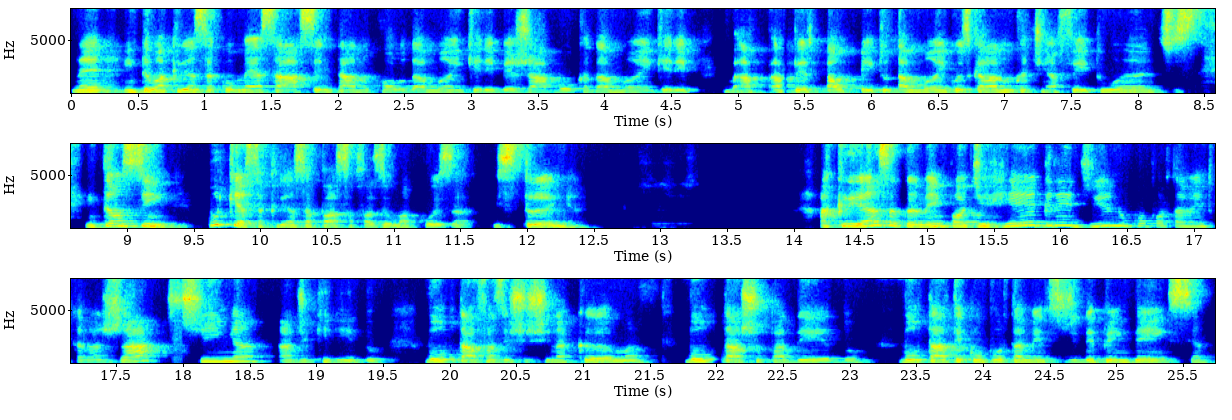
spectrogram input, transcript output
né? Então a criança começa a sentar no colo da mãe, querer beijar a boca da mãe, querer apertar o peito da mãe, coisa que ela nunca tinha feito antes. Então assim, por que essa criança passa a fazer uma coisa estranha? A criança também pode regredir no comportamento que ela já tinha adquirido, voltar a fazer xixi na cama, voltar a chupar dedo, voltar a ter comportamentos de dependência,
